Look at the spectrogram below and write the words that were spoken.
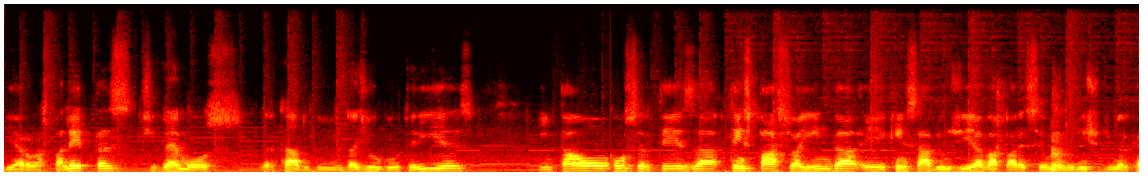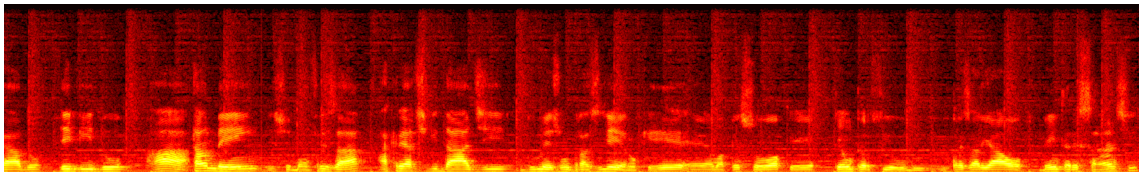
vieram as paletas, tivemos mercado do, das iogurterias, então, com certeza, tem espaço ainda e quem sabe um dia vai aparecer um novo nicho de mercado devido a também, isso é bom frisar, a criatividade do mesmo brasileiro, que é uma pessoa que tem um perfil empresarial bem interessante,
